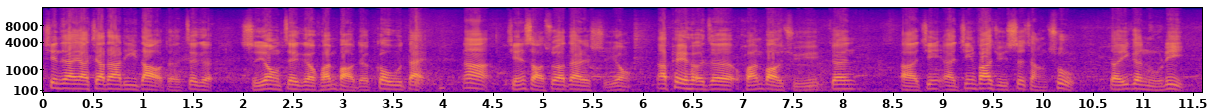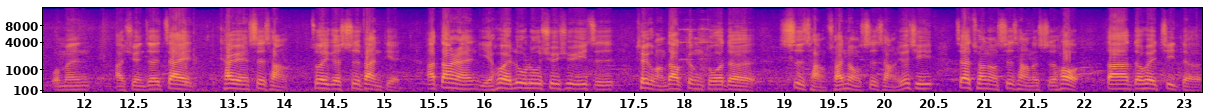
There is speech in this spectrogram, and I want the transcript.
现在要加大力道的这个。使用这个环保的购物袋，那减少塑料袋的使用，那配合着环保局跟啊经呃经发局市场处的一个努力，我们啊选择在开源市场做一个示范点，啊当然也会陆陆续续一直推广到更多的市场，传统市场，尤其在传统市场的时候，大家都会记得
